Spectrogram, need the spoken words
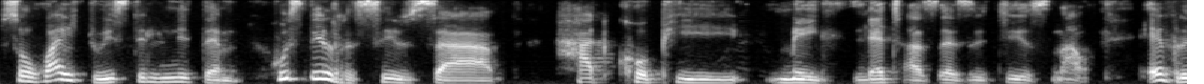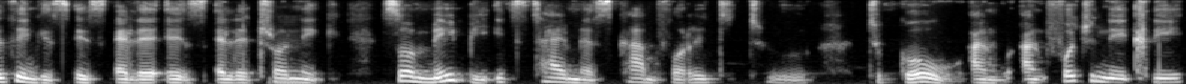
so why do we still need them? Who still receives uh, hard copy mail letters as it is now. Everything is is, ele- is electronic. So maybe its time has come for it to to go. And unfortunately,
